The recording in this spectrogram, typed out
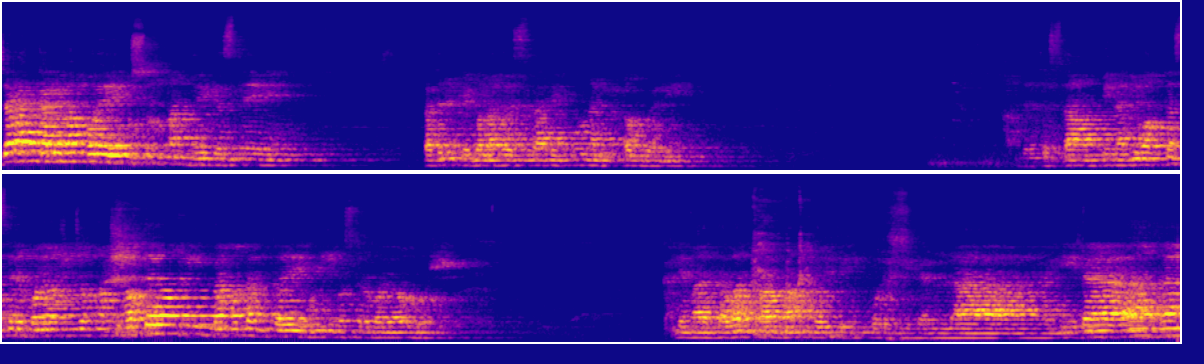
যারা কালিমা পড়ে মুসলমান হয়ে গেছে। তাদেরকে বলা হয় সাবিকুন আল-আউওয়ালিন হযরত সাআদ বিন আবি ওয়াক্কাসের বয়স যখন 17 কিংবা মতান্তরে 19 বছর বয়স, কালেমার দাওয়াত পাওয়া মাত্রই তিনি পড়ে নিলেন লা ইলাহা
